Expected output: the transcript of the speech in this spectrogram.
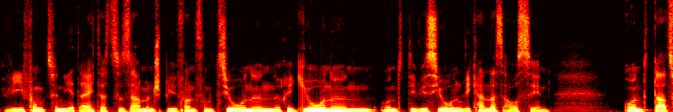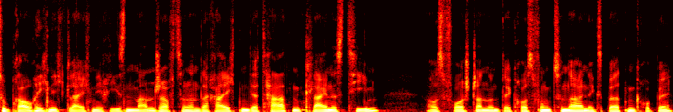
wie funktioniert eigentlich das Zusammenspiel von Funktionen, Regionen und Divisionen, wie kann das aussehen? Und dazu brauche ich nicht gleich eine Riesenmannschaft, sondern da reicht in der Tat ein kleines Team, aus Vorstand und der crossfunktionalen Expertengruppe,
